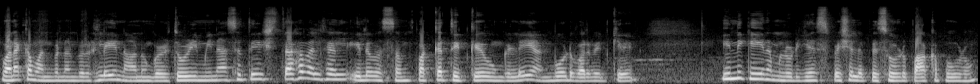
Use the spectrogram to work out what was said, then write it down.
வணக்கம் அன்பு நண்பர்களே. நான் உங்கள் தோழி மீனா சதீஷ். தகவல்கள் இலவசம் பக்கத்திற்கு உங்களை அன்போடு வரவேற்கிறேன். இன்றைக்கி நம்மளுடைய ஸ்பெஷல் எபிசோடு பார்க்க போகிறோம்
